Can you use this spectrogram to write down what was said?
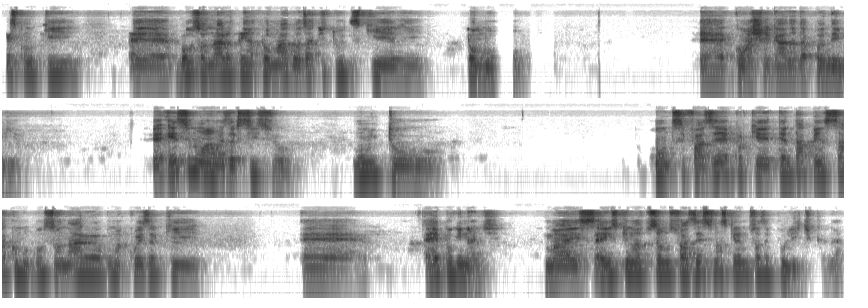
fez com que é, Bolsonaro tenha tomado as atitudes que ele tomou é, com a chegada da pandemia. É, esse não é um exercício muito bom de se fazer, porque tentar pensar como Bolsonaro é alguma coisa que é, é repugnante. Mas é isso que nós precisamos fazer se nós queremos fazer política, né?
